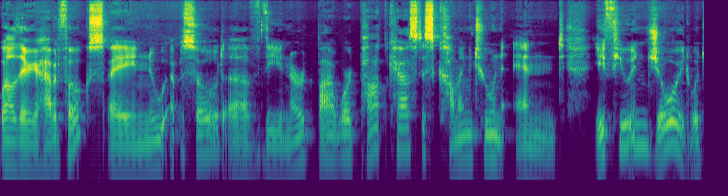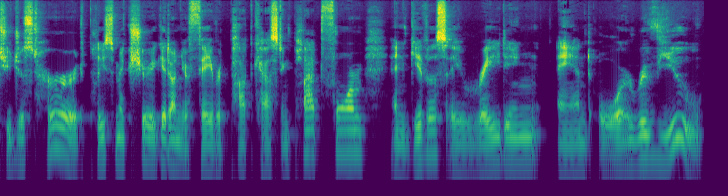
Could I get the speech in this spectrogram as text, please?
Well, there you have it, folks. A new episode of the Nerd Byword podcast is coming to an end. If you enjoyed what you just heard, please make sure you get on your favorite podcasting platform and give us a rating and or review.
